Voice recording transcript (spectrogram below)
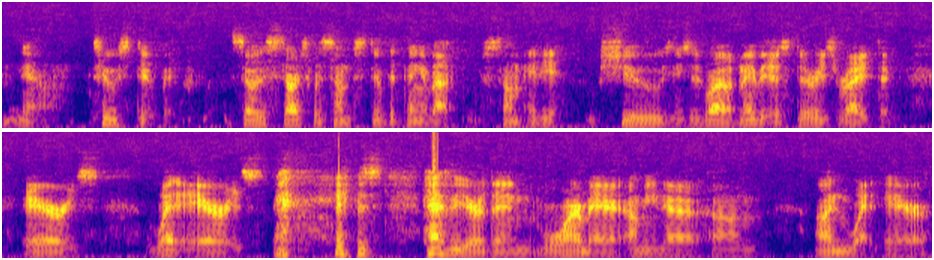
you know, too stupid so it starts with some stupid thing about some idiot shoes, and he says, "Well, maybe this theory's right that air is wet air is is heavier than warm air. I mean, uh, um, unwet air."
